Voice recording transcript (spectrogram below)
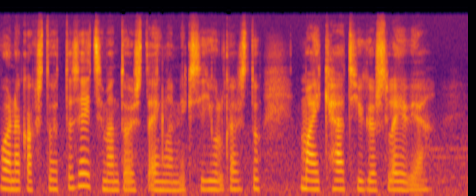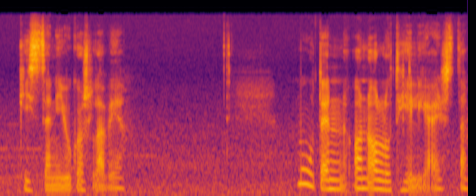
vuonna 2017 englanniksi julkaistu My Cat Yugoslavia, Kissani Jugoslavia. Muuten on ollut hiljaista.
